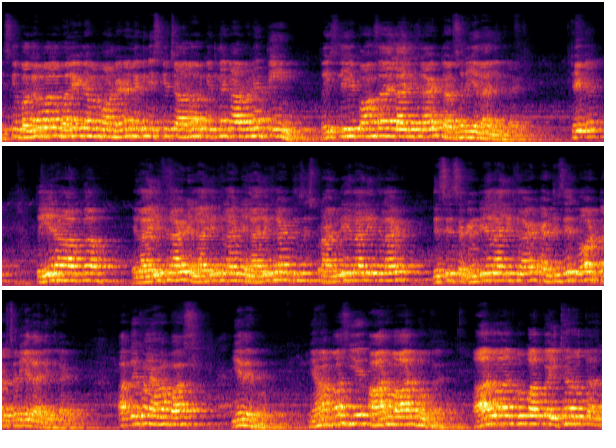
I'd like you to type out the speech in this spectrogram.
इसके बगल वाला भले ही डबल बॉन्डेड है, लेकिन इसके चारों ओर कितने कार्बन है? तीन। तो इसलिए कौन सा allylic halide tertiary allylic halide ठीक है? तो ये रहा आपका allylic halide allylic halide allylic halide this is primary allylic halide this is secondary allylic halide and this is what tertiary allylic halide अब देखो यहाँ पास, ये देखो। यहाँ पास ये आर ओ आर ग्रुप है। आर ओ आर ग्रुप आपका ईथर होता है।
